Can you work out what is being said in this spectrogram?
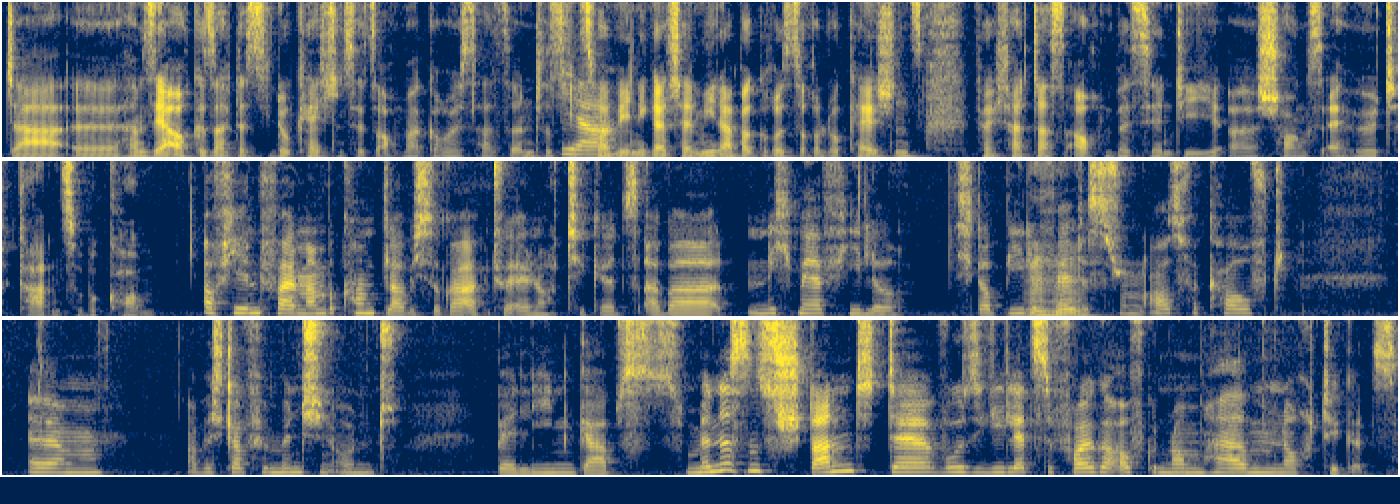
Da äh, haben sie ja auch gesagt, dass die Locations jetzt auch mal größer sind. Es sind ja. zwar weniger Termine, aber größere Locations. Vielleicht hat das auch ein bisschen die äh, Chance erhöht, Karten zu bekommen. Auf jeden Fall. Man bekommt, glaube ich, sogar aktuell noch Tickets, aber nicht mehr viele. Ich glaube, Bielefeld mhm. ist schon ausverkauft. Ähm, aber ich glaube, für München und Berlin gab es zumindest Stand, der, wo sie die letzte Folge aufgenommen haben, noch Tickets.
